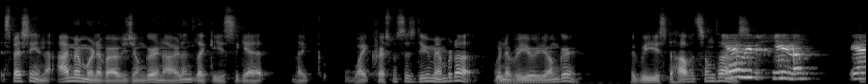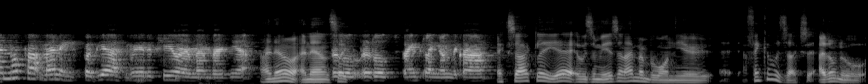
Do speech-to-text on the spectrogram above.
especially in I remember whenever I was younger in Ireland, like I used to get like white Christmases. Do you remember that? Whenever you were younger, like we used to have it sometimes. Yeah, we few. No, yeah, not that many, but yeah, we had a few. I remember. Yeah. I know, and then it's little, like little sprinkling on the grass. exactly, yeah, it was amazing. I remember one year. I think it was actually I don't know.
